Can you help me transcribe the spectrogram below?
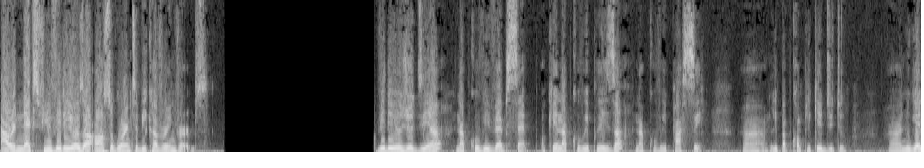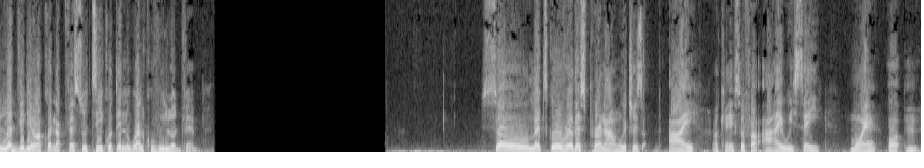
our next few videos are also going to be covering verbs. Video jodi an, nap kouvri verb simple, ok? Nap kouvri présent, nap kouvri passé. Uh, li pap komplike du tout. Uh, nou gen lot videyo ankon ap fè soti kote nou wal kouvri lot veb. So, let's go over this pronoun which is I. Okay, so for I we say moi or m.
